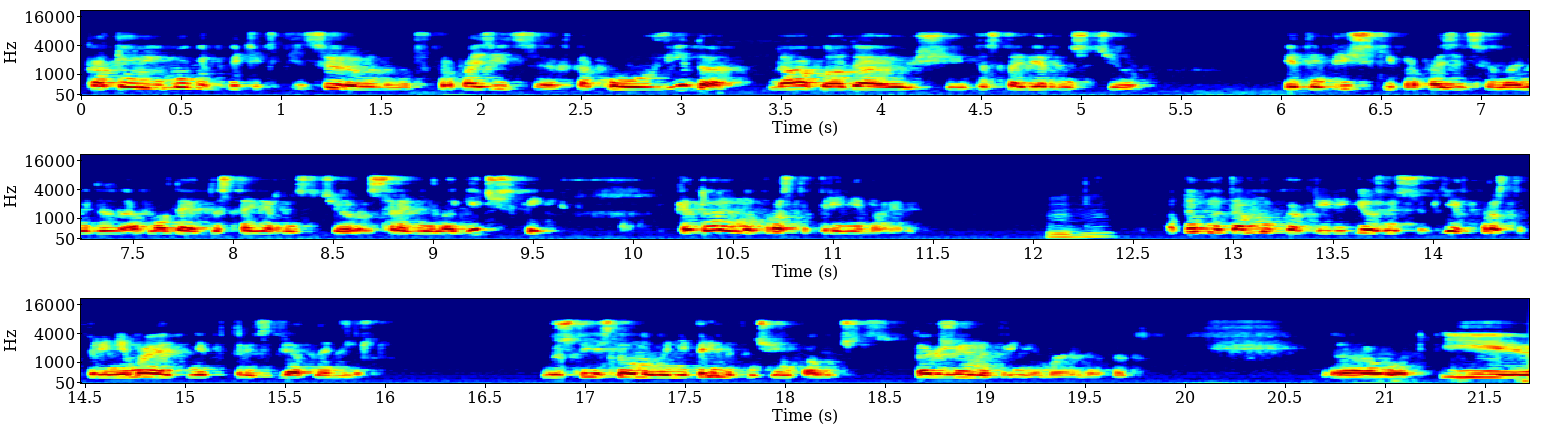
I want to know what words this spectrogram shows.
которые могут быть эксплицированы вот в пропозициях такого вида, да, обладающие достоверностью, это эмпирические пропозиции, но они обладают достоверностью сродни логической, которые мы просто принимаем. Угу. Подобно тому, как религиозный субъект просто принимает некоторый взгляд на мир. Потому что если он его не примет, ничего не получится. Так же и мы принимаем этот. Э, вот. И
